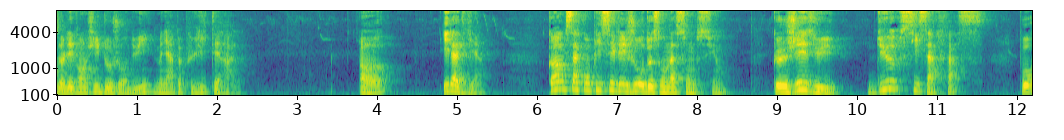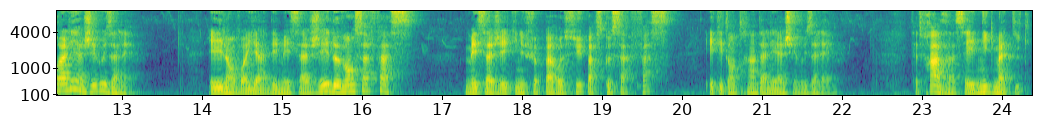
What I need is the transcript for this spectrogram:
de l'évangile d'aujourd'hui de manière un peu plus littérale. Or, il advient, comme s'accomplissaient les jours de son Assomption, que Jésus durcit sa face pour aller à Jérusalem. Et il envoya des messagers devant sa face, messagers qui ne furent pas reçus parce que sa face était en train d'aller à Jérusalem. Cette phrase assez énigmatique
